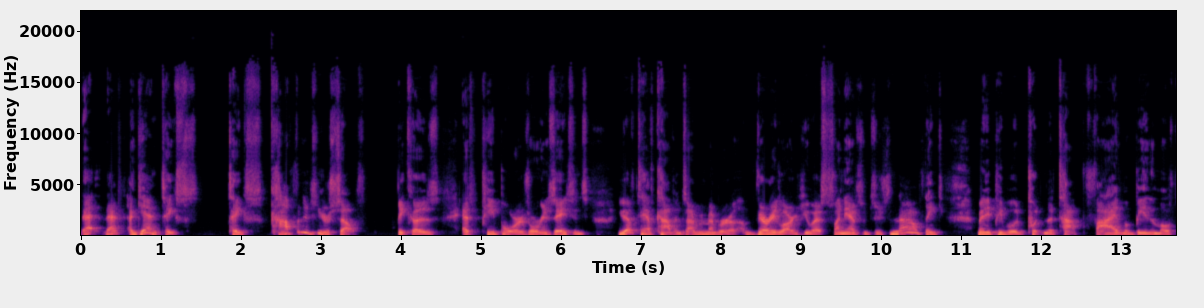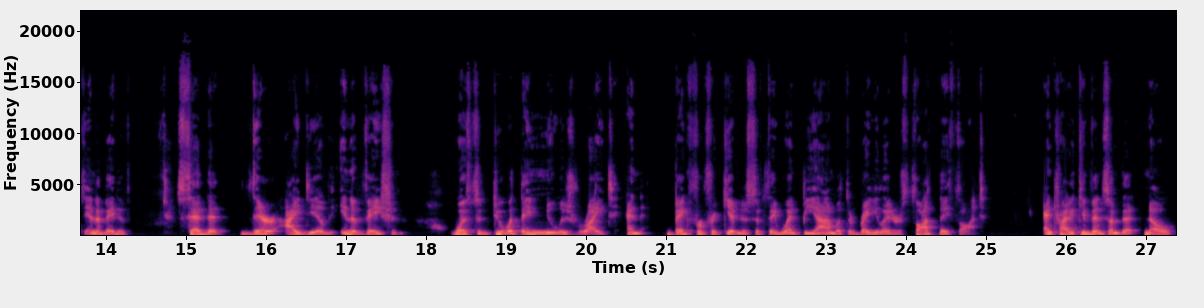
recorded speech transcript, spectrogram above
that that again takes takes confidence in yourself because as people or as organizations, you have to have confidence. I remember a, very large U.S. financial institution, I don't think many people would put in the top five of being the most innovative, said that their idea of innovation was to do what they knew was right and beg for forgiveness if they went beyond what the regulators thought they thought and try to convince them that no,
